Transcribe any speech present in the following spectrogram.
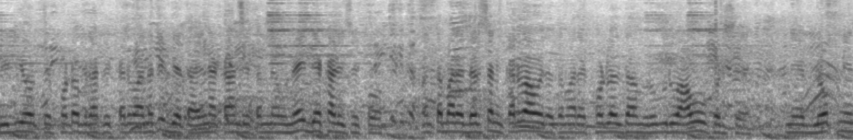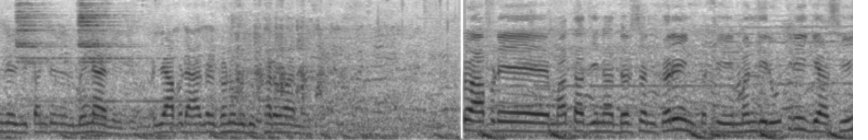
વીડિયો કે ફોટોગ્રાફી કરવા નથી દેતા. એના કારણથી તમને હું નહીં દેખાડી શકો. પણ તમારે દર્શન કરવા હોય તો તમારે ખોડલધામ રૂબરૂ આવવું પડશે ને બ્લોકની અંદર જે કન્ટેનર બનાવી લેજો. એટલે આપણે આગળ ઘણું બધું ફરવાનું છે. આપણે માતાજીના દર્શન કરીને પછી મંદિર ઉતરી ગયા છીએ.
